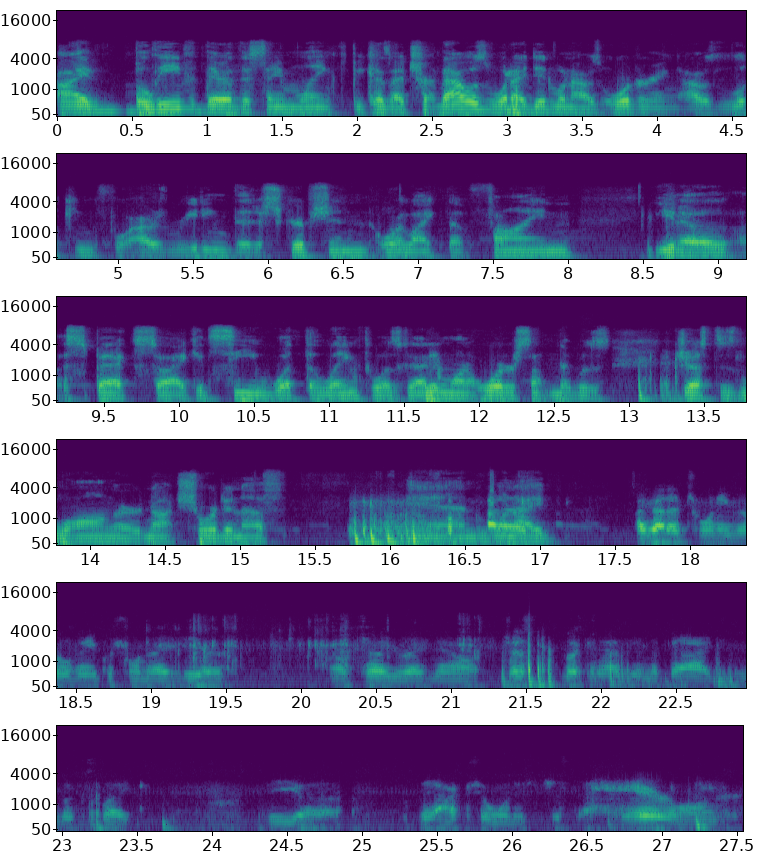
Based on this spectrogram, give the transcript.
I believe they're the same length because I tr- that was what I did when I was ordering. I was looking for, I was reading the description or like the fine, you know, specs so I could see what the length was because I didn't want to order something that was just as long or not short enough. And when I, I got a 20 mil Vanquish one right here. I'll tell you right now. Just looking at it in the bag, it looks like the uh, the Axial one is just a hair longer.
